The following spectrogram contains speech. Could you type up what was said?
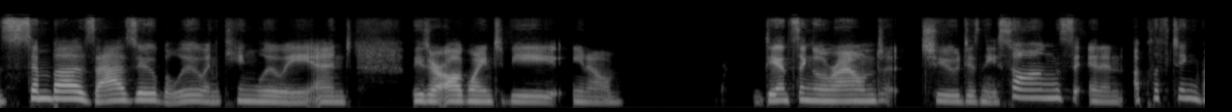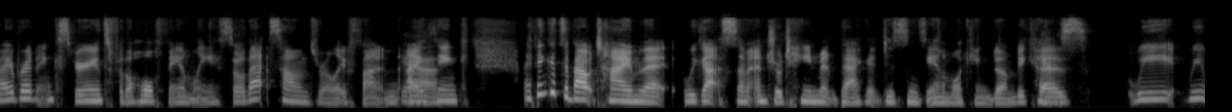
Simba, Zazu, Baloo, and King Louie. And these are all going to be, you know, dancing around to Disney songs in an uplifting, vibrant experience for the whole family. So that sounds really fun. Yeah. I think I think it's about time that we got some entertainment back at Disney's Animal Kingdom because yes. we we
